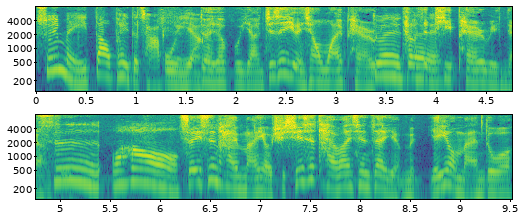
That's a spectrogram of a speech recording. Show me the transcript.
所以每一道配的茶不一样，对，都不一样，就是有点像 wine pairing，对，他们是 tea pairing。这样子。是哇哦，所以是还蛮有趣。其实台湾现在也没也有蛮多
